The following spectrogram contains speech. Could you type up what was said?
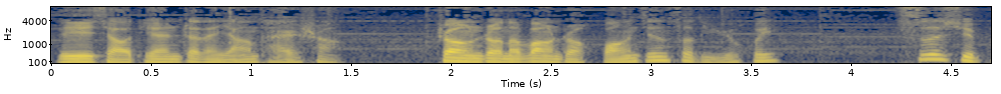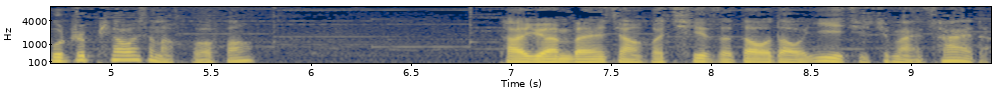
李小天站在阳台上，怔怔的望着黄金色的余晖，思绪不知飘向了何方。他原本想和妻子豆豆一起去买菜的。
